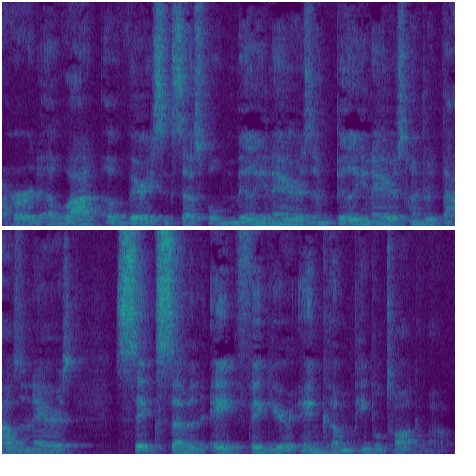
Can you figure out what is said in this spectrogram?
heard a lot of very successful millionaires and billionaires, hundred thousandaires, six, seven, eight figure income people talk about.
